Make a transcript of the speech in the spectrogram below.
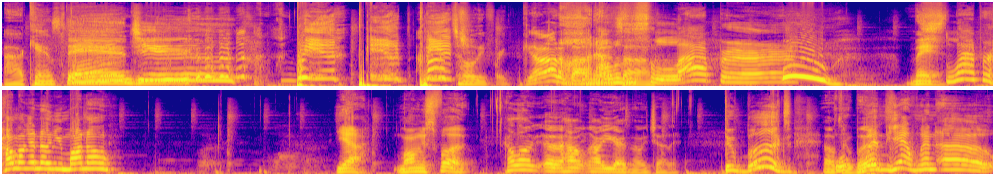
I can't stand, you. bitch, bitch, I totally forgot Oh, about that that, was a slapper. Woo. Man, Slapper. How long I known you, Mono? Yeah, long as fuck. how long? Uh, how how you guys know each other? Through bugs. Oh, through When, bugs? yeah, when uh,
